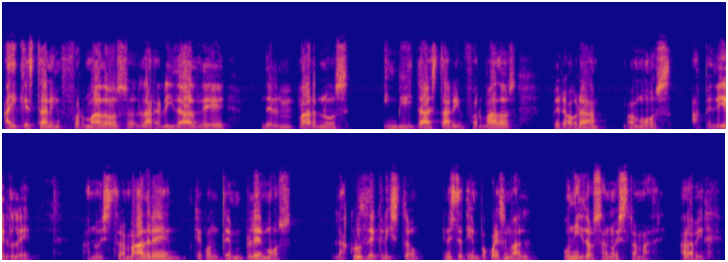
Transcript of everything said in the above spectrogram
hay que estar informados. La realidad de, del mar nos invita a estar informados, pero ahora vamos a pedirle a nuestra Madre que contemplemos la cruz de Cristo en este tiempo cuaresmal unidos a nuestra Madre, a la Virgen.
